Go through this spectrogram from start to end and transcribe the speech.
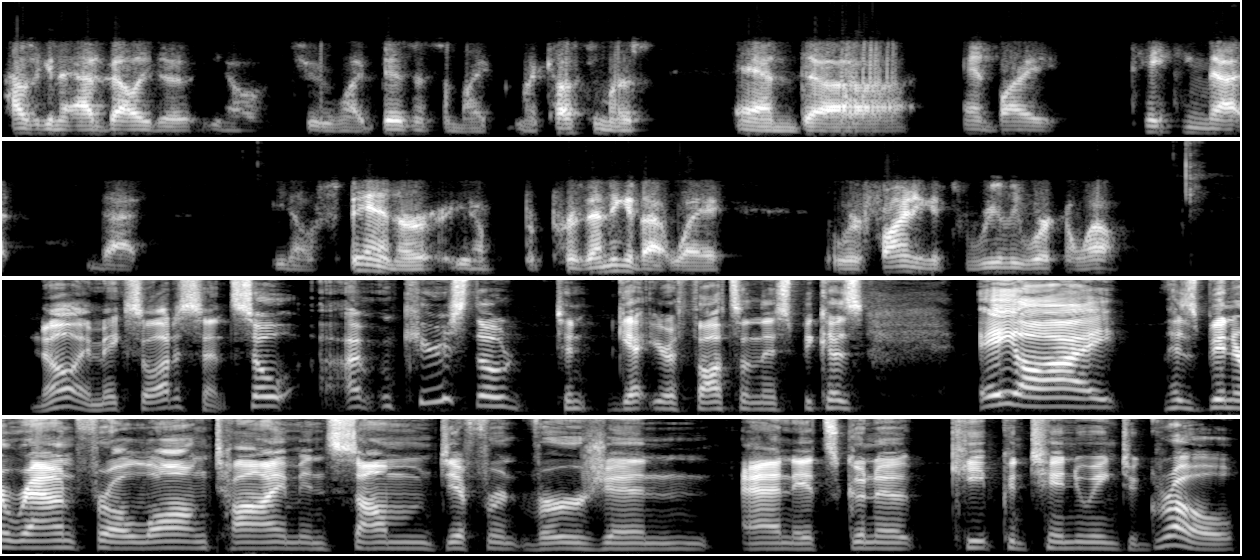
how's it going to add value to you know to my business and my my customers. And uh, and by taking that that you know spin or you know presenting it that way, we're finding it's really working well. No, it makes a lot of sense. So I'm curious though to get your thoughts on this because AI has been around for a long time in some different version and it's going to keep continuing to grow.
